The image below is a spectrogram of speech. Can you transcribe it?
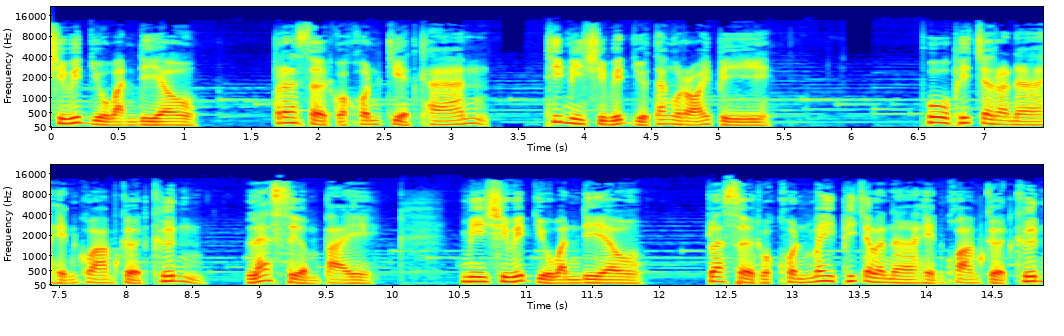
ชีวิตอยู่วันเดียว ประเสริฐกว่าคนเกียจค้านที่มีชีวิตอยู่ตั้งร้อยปี ผู้พิจารณาเห็นความเกิดขึ้นและเสื่อมไป มีชีวิตอยู่วันเดียว ประเสริฐกว่าคนไม่พิจารณาเห็นความเกิดขึ้น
